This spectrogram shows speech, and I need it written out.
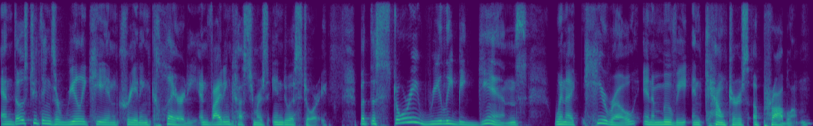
And those two things are really key in creating clarity, inviting customers into a story. But the story really begins when a hero in a movie encounters a problem.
